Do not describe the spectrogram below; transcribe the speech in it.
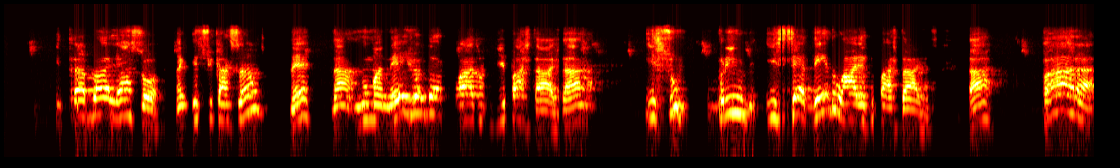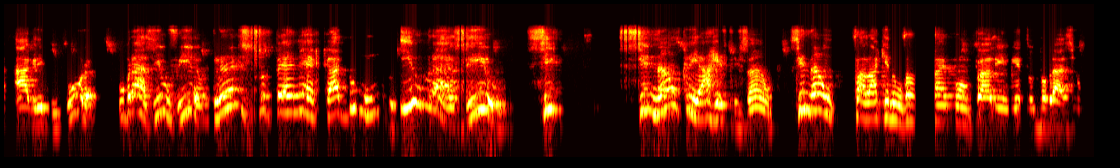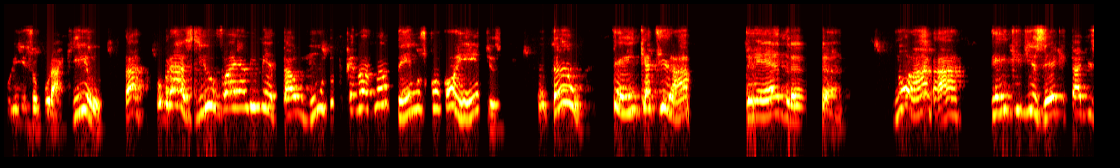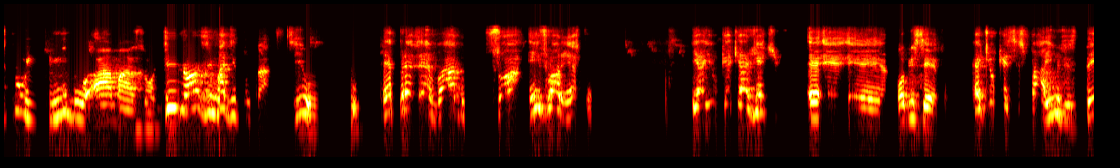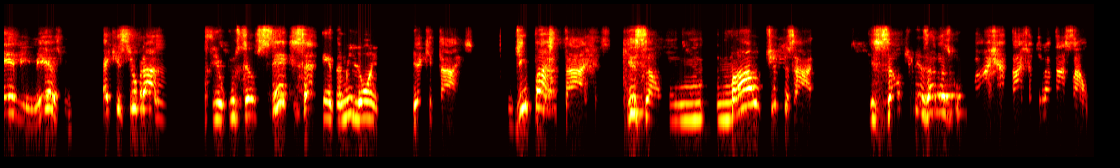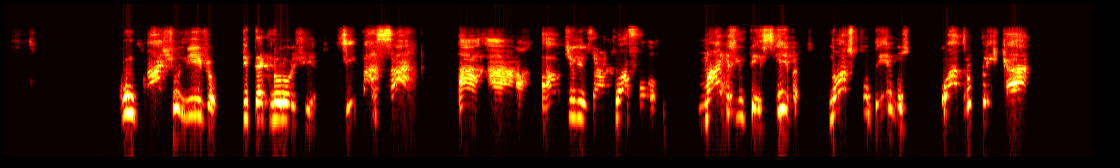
e trabalhar só na intensificação, né, na, no manejo adequado de pastagem, tá? e suprindo e cedendo áreas de pastagens tá? para a agricultura, o Brasil vira um grande supermercado do mundo. E o Brasil, se se não criar restrição, se não falar que não vai comprar alimento do Brasil por isso ou por aquilo, tá? o Brasil vai alimentar o mundo, porque nós não temos concorrentes. Então, tem que atirar pedra no ar. Tá? tem que dizer que está destruindo a Amazônia. Se nós imaginamos o Brasil, é preservado só em floresta. E aí o que, que a gente é, é, é, observa? É que o que esses países temem mesmo é que se o Brasil, com seus 170 milhões de hectares de pastagens que são mal utilizadas, que são utilizadas com baixa taxa de hidratação, com baixo nível de tecnologia, se passar a, a, a utilizar de uma forma mais intensiva, nós podemos quadruplicar,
